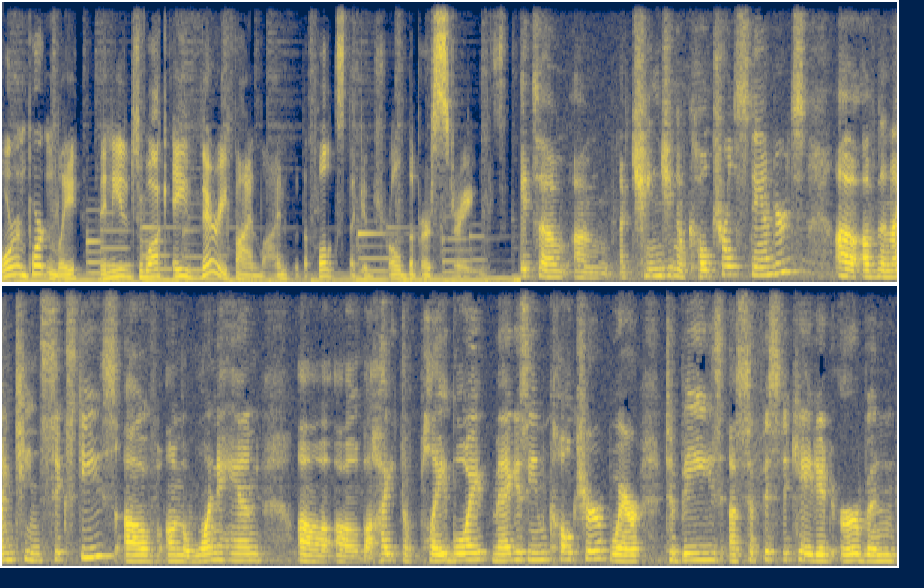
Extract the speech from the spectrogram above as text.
More importantly, they needed to walk a very fine line with the folks that controlled the purse strings. It's a, um, a changing of cultural standards uh, of the 1960s of, on the one hand, uh, uh, the height of Playboy magazine culture, where to be a sophisticated urban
